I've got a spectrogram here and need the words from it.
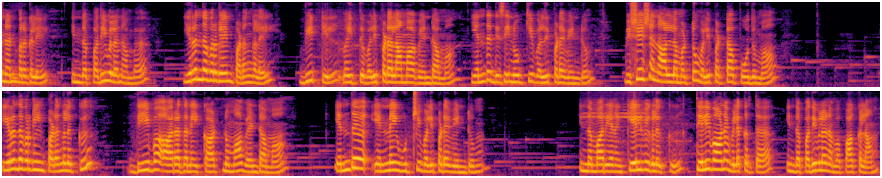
நண்பர்களே. இந்த பதிவில் நம்ம இறந்தவர்களின் படங்களை வீட்டில் வைத்து வழிபடலாமா வேண்டாமா? எந்த திசை நோக்கி வழிபட வேண்டும்? விசேஷ நாளில் மட்டும் வழிபட்டா போதுமா? இறந்தவர்களின் படங்களுக்கு தீப ஆராதனை காட்டணுமா வேண்டாமா? எந்த எண்ணெய் ஊற்றி வழிபட வேண்டும்? இந்த மாதிரியான கேள்விகளுக்கு தெளிவான விளக்கத்தை இந்த பதிவில் நம்ம பார்க்கலாம்.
